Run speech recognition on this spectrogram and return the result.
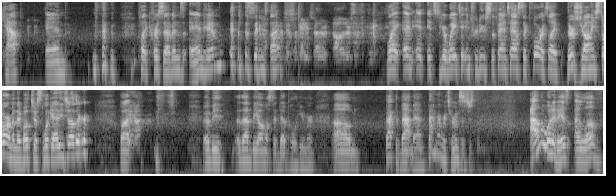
Cap and like Chris Evans and him at the same time. They look at each other and nod or something. Like, and it, it's your way to introduce the Fantastic Four. It's like there's Johnny Storm, and they both just look at each other. But Yeah. it'd be that'd be almost a Deadpool humor. Um, back to Batman. Batman Returns is just. I don't know what it is. I love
